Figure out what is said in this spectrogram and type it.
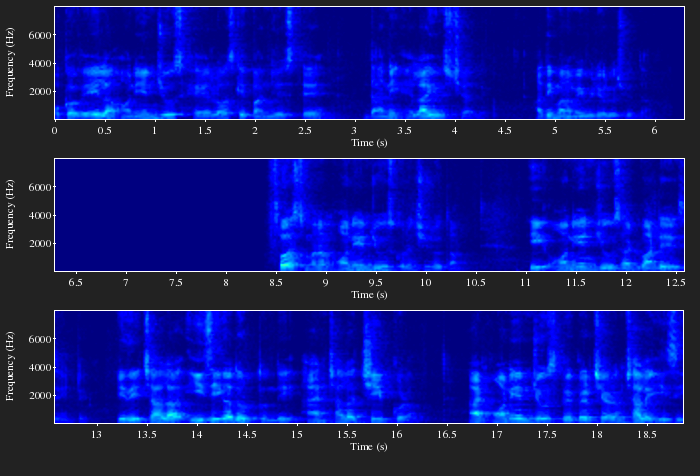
ఒకవేళ ఆనియన్ జ్యూస్ హెయిర్ లాస్కి పనిచేస్తే దాన్ని ఎలా యూస్ చేయాలి? అది మనం ఈ వీడియోలో చూద్దాం. ఫస్ట్ మనం ఆనియన్ జ్యూస్ గురించి చూద్దాం. ఈ ఆనియన్ జ్యూస్ అడ్వాంటేజెస్ ఏంటి? ఇది చాలా ఈజీగా దొరుకుతుంది అండ్ చాలా చీప్ కూడా. అండ్ ఆనియన్ జ్యూస్ ప్రిపేర్ చేయడం చాలా ఈజీ.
